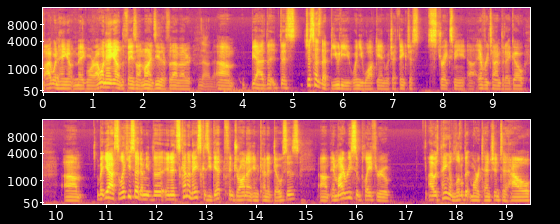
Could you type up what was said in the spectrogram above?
I wouldn't hang out in Magmoor. I wouldn't hang out in the Phazon Mines either, for that matter. No, no. Um, yeah, the, this just has that beauty when you walk in, which I think just strikes me uh, every time that I go. Um, but yeah, so like you said, I mean, the and it's kind of nice because you get Phendrana in kind of doses. Um, in my recent playthrough, I was paying a little bit more attention to how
